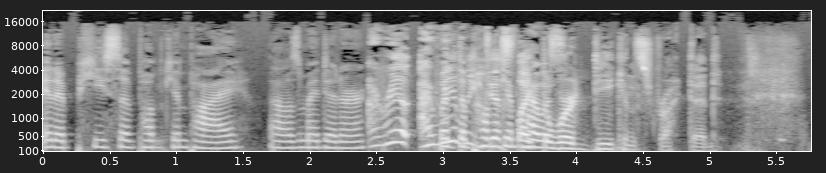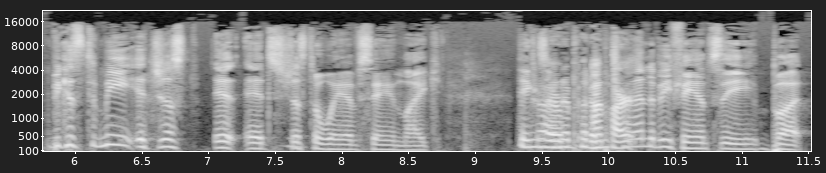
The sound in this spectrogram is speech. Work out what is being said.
and a piece of pumpkin pie. That was my dinner. I really, I But the really pumpkin dislike pie the word deconstructed because to me, it just it, it's just a way of saying like Things are to- put apart. I'm apart. trying to be fancy, but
